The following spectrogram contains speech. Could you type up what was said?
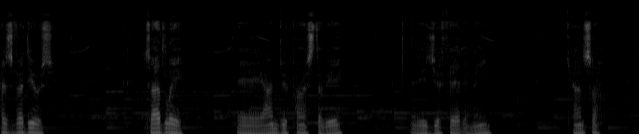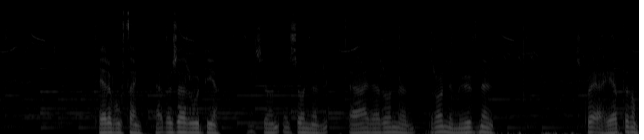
his videos. Sadly, uh, Andrew passed away at the age of 39 cancer. Terrible thing. That was a road there. It's on. It's on the. Ah, they're on the. They're on the move now. It's quite a herd of them.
